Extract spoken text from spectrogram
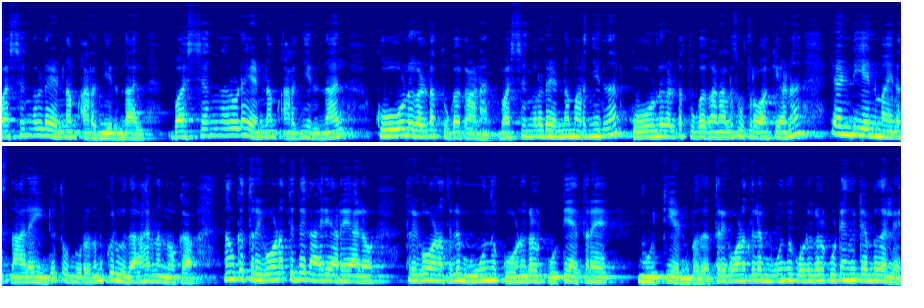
വശങ്ങളുടെ എണ്ണം അറിഞ്ഞിരുന്നാൽ വശങ്ങളുടെ എണ്ണം അറിഞ്ഞിരുന്നാൽ കോണുകളുടെ തുക കാണാൻ വശങ്ങളുടെ എണ്ണം അറിഞ്ഞിരുന്നാൽ കോണുകളുടെ തുക കാണാനുള്ള സൂത്രവാക്യമാണ് രണ്ട് എൻ മൈനസ് നാല് ഇന്റു തൊണ്ണൂറ്. നമുക്കൊരു ഉദാഹരണം നോക്കാം. നമുക്ക് ത്രികോണത്തിന്റെ കാര്യം അറിയാലോ. ത്രികോണത്തിൽ മൂന്ന് കോണുകൾ കൂട്ടിയ എത്ര? നൂറ്റി എൺപത് ത്രികോണത്തിലെ മൂന്ന് കോണുകൾ കൂട്ടിയ നൂറ്റി അമ്പതല്ലേ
